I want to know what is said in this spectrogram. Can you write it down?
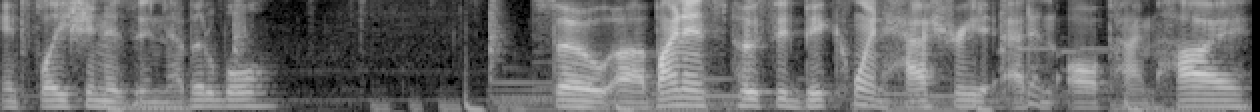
Inflation is inevitable. So uh, Binance posted Bitcoin hash rate at an all-time high.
